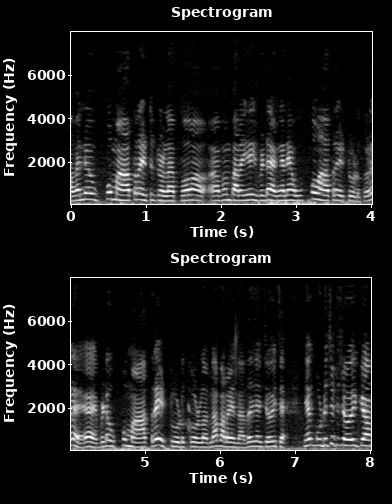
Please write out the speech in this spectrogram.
അവന് ഉപ്പ് മാത്രമേ ഇട്ടിട്ടുള്ളൂ. അപ്പോൾ അവൻ പറയുക ഇവിടെ അങ്ങനെ ഉപ്പ് മാത്രമേ ഇട്ട് കൊടുക്കുള്ളൂ ഇവിടെ ഉപ്പ് മാത്രമേ ഇട്ട് കൊടുക്കുള്ളൂ എന്നാ പറയുന്നത്. അത് ഞാൻ ചോദിച്ചത് ഞാൻ കുടിച്ചിട്ട് ചോദിക്കാം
